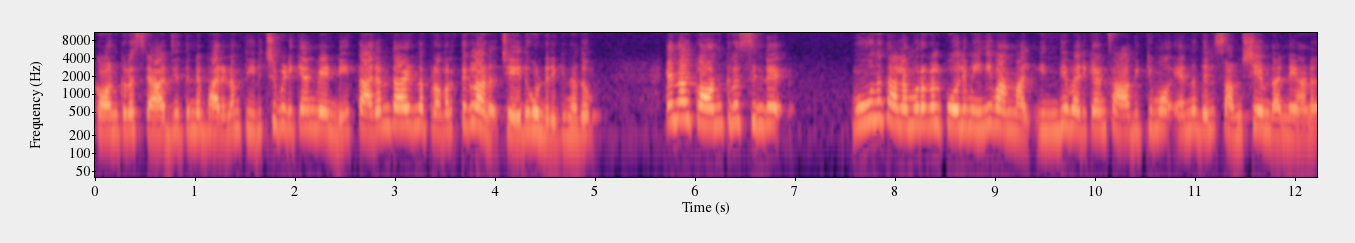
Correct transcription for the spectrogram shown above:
കോൺഗ്രസ് രാജ്യത്തിന്റെ ഭരണം തിരിച്ചുപിടിക്കാൻ വേണ്ടി തരം താഴ്ന്ന പ്രവർത്തികളാണ് ചെയ്തുകൊണ്ടിരിക്കുന്നതും. എന്നാൽ കോൺഗ്രസിന്റെ മൂന്ന് തലമുറകൾ പോലും ഇനി വന്നാൽ ഇന്ത്യ ഭരിക്കാൻ സാധിക്കുമോ എന്നതിൽ സംശയം തന്നെയാണ്.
